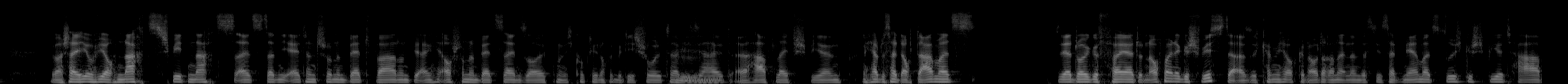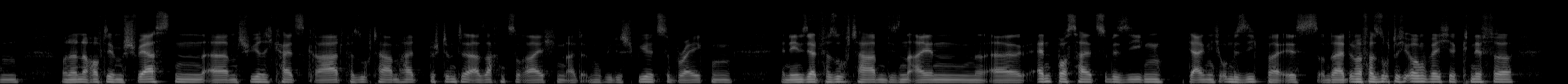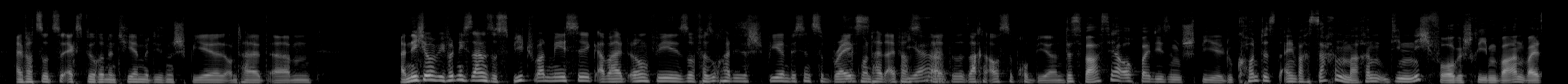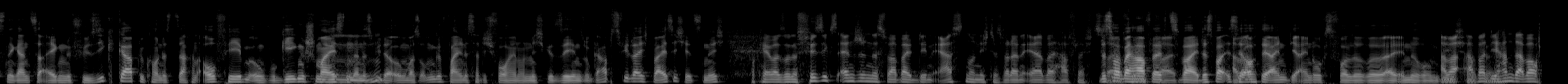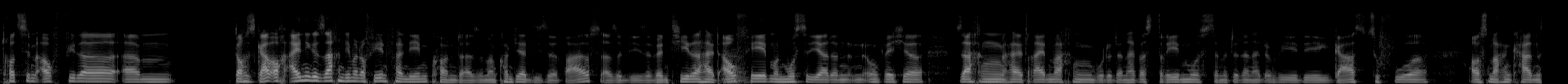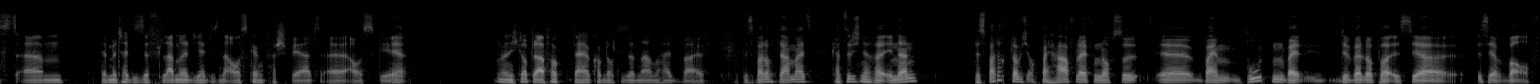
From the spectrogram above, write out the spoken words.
wahrscheinlich irgendwie auch nachts, spät nachts, als dann die Eltern schon im Bett waren und wir eigentlich auch schon im Bett sein sollten. Und ich gucke dir noch über die Schulter, mhm. wie sie mhm. halt äh, Half-Life spielen. Ich habe das halt auch damals sehr doll gefeiert und auch meine Geschwister. Also ich kann mich auch genau daran erinnern, dass die es halt mehrmals durchgespielt haben und dann auch auf dem schwersten ähm, Schwierigkeitsgrad versucht haben, halt bestimmte Sachen zu reichen, halt irgendwie das Spiel zu breaken, indem sie halt versucht haben, diesen einen äh, Endboss halt zu besiegen, der eigentlich unbesiegbar ist und da halt immer versucht, durch irgendwelche Kniffe einfach so zu experimentieren mit diesem Spiel und halt ähm, also nicht irgendwie, ich würde nicht sagen so Speedrun-mäßig, aber halt irgendwie so versuchen halt dieses Spiel ein bisschen zu breaken das, und halt einfach ja. halt so Sachen auszuprobieren. Das war es ja auch bei diesem Spiel. Du konntest einfach Sachen machen, die nicht vorgeschrieben waren, weil es eine ganze eigene Physik gab. Du konntest Sachen aufheben, irgendwo gegenschmeißen, mhm. dann ist mhm. wieder irgendwas umgefallen. Das hatte ich vorher noch nicht gesehen. So gab es vielleicht, weiß ich jetzt nicht. Okay, aber so eine Physics-Engine, das war bei dem ersten noch nicht, das war dann eher bei Half-Life 2. Das war bei Half-Life 2. Das war, ist aber, ja auch der, die eindrucksvollere Erinnerung, die aber, ich habe. Aber die haben da aber auch trotzdem auch viele ähm, doch, es gab auch einige Sachen, die man auf jeden Fall nehmen konnte. Also man konnte ja diese Valves, also diese Ventile halt ja. aufheben und musste ja dann in irgendwelche Sachen halt reinmachen, wo du dann halt was drehen musst, damit du dann halt irgendwie die Gaszufuhr ausmachen kannst, ähm, damit halt diese Flamme, die halt diesen Ausgang versperrt, äh, ausgeht. Ja. Und ich glaube, daher kommt auch dieser Name halt Valve. Das war doch damals, kannst du dich noch erinnern? Das war doch, glaube ich, auch bei Half-Life noch so äh, beim Booten, weil Developer ist ja, ist ja Valve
